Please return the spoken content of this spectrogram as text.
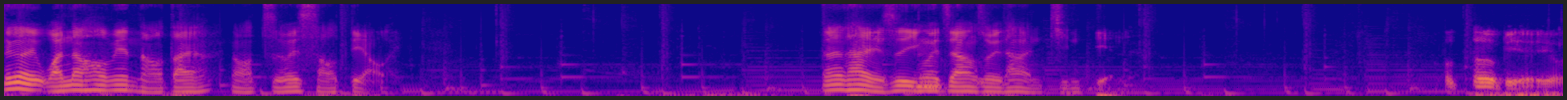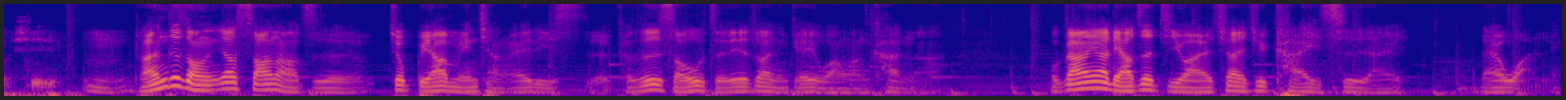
这个玩到后面脑袋脑子会烧掉哎、欸。但是它也是因为这样，所以它很经典的。不特别的游戏，嗯，反正这种要烧脑子的就不要勉强 Alice 了。可是《守护者列传》你可以玩玩看啊。我刚刚要聊这集，我还再去开一次来来玩呢、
